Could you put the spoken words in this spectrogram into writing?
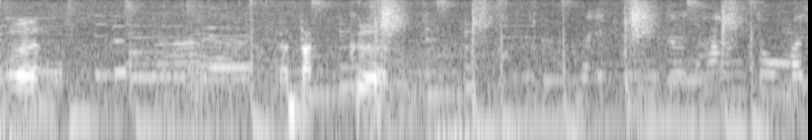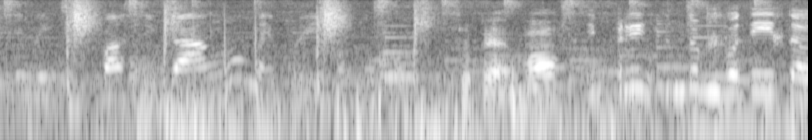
Wan. Kadakkel. May prito sa hangtong masinig basigang, may prito to. Suka mo? Iprito itong butito.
